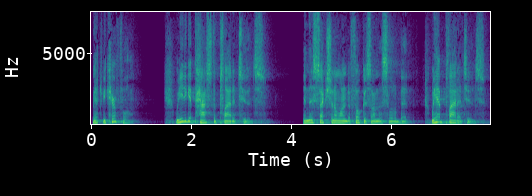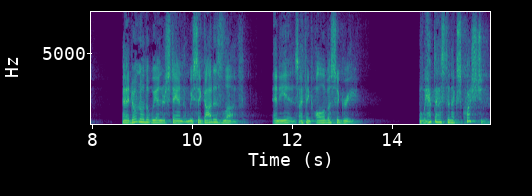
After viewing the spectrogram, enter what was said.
We have to be careful. We need to get past the platitudes. In this section, I wanted to focus on this a little bit. We have platitudes, and I don't know that we understand them. We say God is love, and he is. I think all of us agree. But we have to ask the next question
